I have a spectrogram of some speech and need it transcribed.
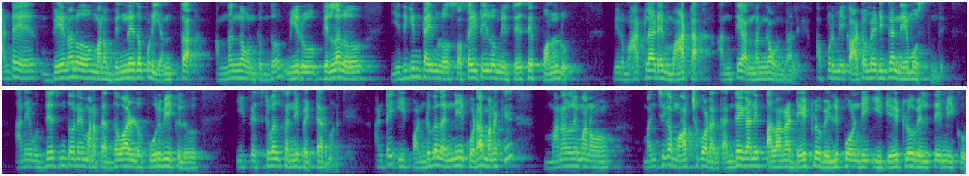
అంటే వీణలో మనం వినేటప్పుడు ఎంత అందంగా ఉంటుందో మీరు పిల్లలు ఎదిగిన టైంలో సొసైటీలో మీరు చేసే పనులు మీరు మాట్లాడే మాట అంతే అందంగా ఉండాలి. అప్పుడు మీకు ఆటోమేటిక్గా నేమ్ వస్తుంది. అనే ఉద్దేశంతోనే మన పెద్దవాళ్ళు పూర్వీకులు ఈ ఫెస్టివల్స్ అన్నీ పెట్టారు మనకి. అంటే ఈ పండుగలన్నీ కూడా మనకి మనల్ని మనం మంచిగా మార్చుకోవడానికి. అంతేగాని పలానా డేట్లో వెళ్ళిపోండి ఈ డేట్లో వెళ్తే మీకు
